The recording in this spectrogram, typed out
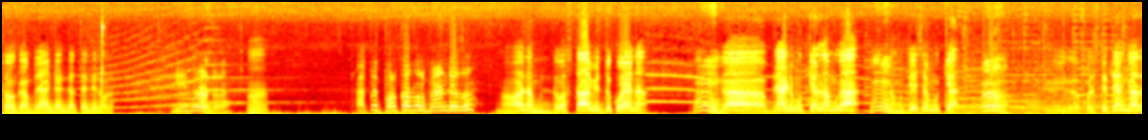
ತೋಗ ಬ್ರ್ಯಾಂಡ್ ಅಂತ ತಂದೆ ನೋಡು. ಈ ಬ್ರ್ಯಾಂಡ್ ಹಾಂ ಯಾಕೆ ಪರ್ಕ್ ಅದಲ್ಲ ಬ್ರ್ಯಾಂಡ್ ಇದು? ಮಾವ ನಮ್ಮ ದೋಸ್ತ ವಿದ್ದಕ್ಕೆ ಹೋಯನ ಏನ ಈಗ ಬ್ರ್ಯಾಂಡ್ ಮುಖ್ಯ ಅಲ್ಲ ನಮ್ಗೆ. ನಮ್ಮ ದೇಶ ಮುಖ್ಯ. ಈಗ ಪರಿಸ್ಥಿತಿ ಹಂಗಾದ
